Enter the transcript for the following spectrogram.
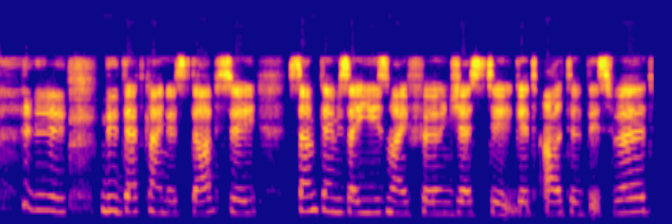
do that kind of stuff. So sometimes I use my phone just to get out of this word,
